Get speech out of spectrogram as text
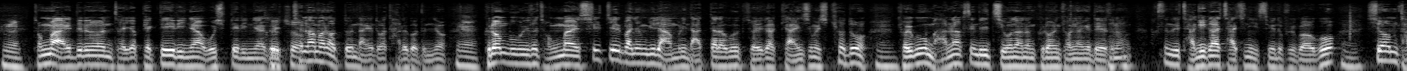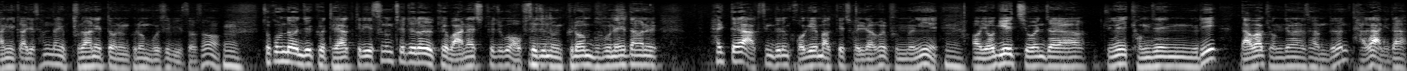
네. 정말 아이들은 자기가 100대 1이냐 50대 1이냐 그 그렇죠. 체감하는 어떤 난이도가 다르거든요. 네. 그런 부분에서 정말 실질 반영률이 아무리 낮다라고 저희가 이렇게 안심을 시켜도 음. 결국은 많은 학생들이 지원하는 그런 경향에 대해서는 학생들이 자기가 자신이 있음에도 불구하고 음. 시험 당일까지 상당히 떠는 그런 모습이 있어서 음. 조금 더 이제 그 대학들이 수능 체제를 이렇게 완화시켜주고 없애주는 음. 그런 부분에 해당을 할 때 학생들은 거기에 맞게 전략을 분명히 음. 어, 여기에 지원자 중에 경쟁률이 나와 경쟁하는 사람들은 다가 아니다.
